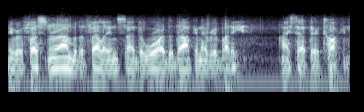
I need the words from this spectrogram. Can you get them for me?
They were fussing around with the fella inside the ward, the doc and everybody. I sat there talking.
